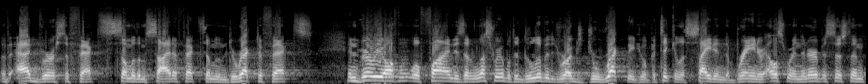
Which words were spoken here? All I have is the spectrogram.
of adverse effects, some of them side effects, some of them direct effects. And very often what we'll find is that unless we're able to deliver the drugs directly to a particular site in the brain or elsewhere in the nervous system,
